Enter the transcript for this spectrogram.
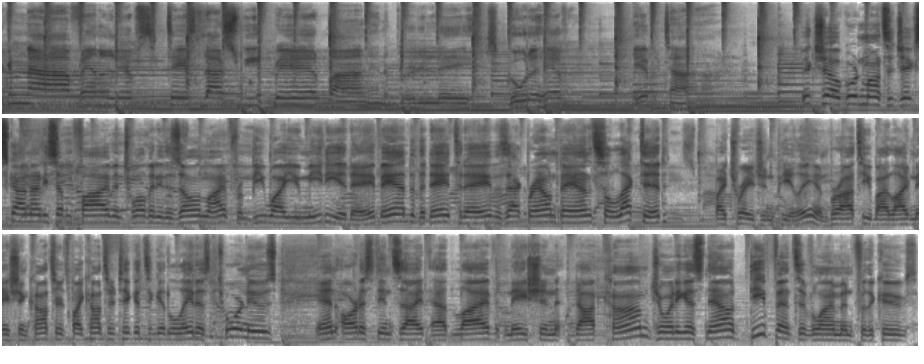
like a knife and her lips that taste like sweet red wine and her pretty legs go to heaven every time. Big show, Gordon Monson, Jake Scott, 97.5 and 1280 The Zone, live from BYU Media Day. Band of the day today, the Zac Brown Band, selected by Trajan Pili and brought to you by Live Nation Concerts. Buy concert tickets and get the latest tour news and artist insight at livenation.com. Joining us now, defensive lineman for the Cougs.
